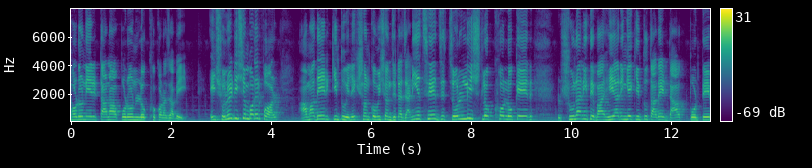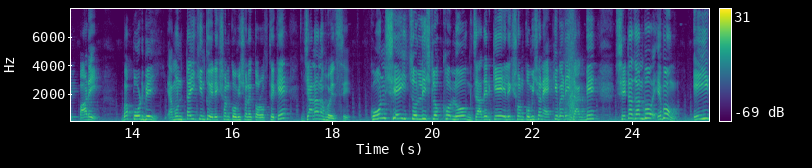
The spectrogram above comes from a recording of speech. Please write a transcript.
ধরনের টানা পোড়ন লক্ষ্য করা যাবে। এই ষোলোই ডিসেম্বরের পর আমাদের কিন্তু ইলেকশন কমিশন যেটা জানিয়েছে যে চল্লিশ লক্ষ লোকের শুনানিতে বা হিয়ারিংয়ে কিন্তু তাদের ডাক পড়তে পারে বা পড়বেই, এমনটাই কিন্তু ইলেকশন কমিশনের তরফ থেকে জানানো হয়েছে। কোন সেই চল্লিশ লক্ষ লোক যাদেরকে ইলেকশন কমিশন একেবারেই ডাকবে সেটা জানব এবং এই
